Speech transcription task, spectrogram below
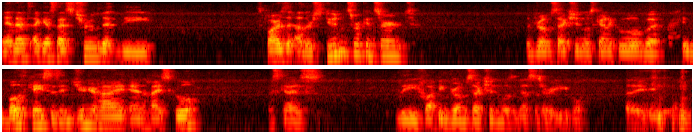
And that's I guess that's true that the as far as the other students were concerned, the drum section was kind of cool, but in both cases, in junior high and high school, this guy's the fucking drum section was a necessary evil. I it.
